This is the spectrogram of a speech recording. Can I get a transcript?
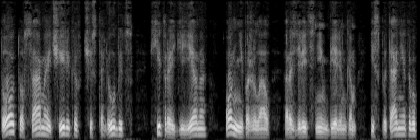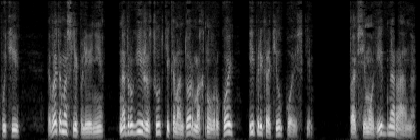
То, то самое Чириков, чистолюбец, хитрая гиена, он не пожелал разделить с ним Берингом испытание этого пути. В этом ослеплении на другие же сутки командор махнул рукой и прекратил поиски. По всему видно рано.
